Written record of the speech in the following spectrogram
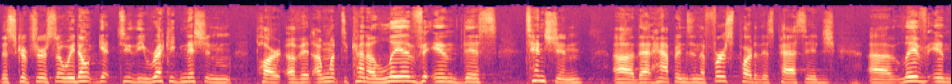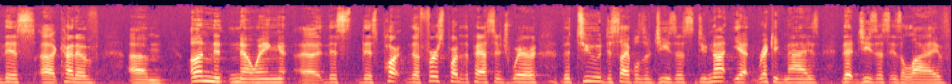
the scripture so we don't get to the recognition part of it. I want to kind of live in this tension uh, that happens in the first part of this passage, uh, live in this uh, kind of um, unknowing, uh, this, this part, the first part of the passage where the two disciples of Jesus do not yet recognize that Jesus is alive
